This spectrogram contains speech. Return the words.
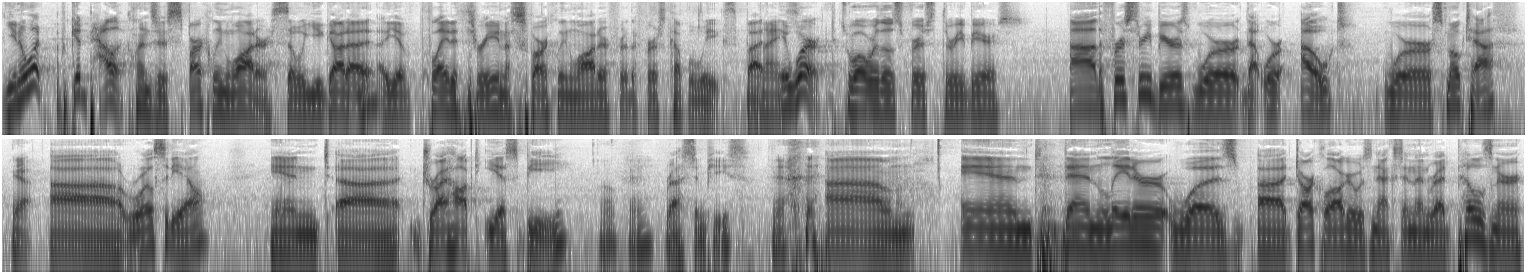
you know what? A good palate cleanser is sparkling water. So you got a you have flight of three and a sparkling water for the first couple weeks, but Nice. it worked. So what were those first three beers? Uh, the first three beers were that were out were smoked hef, Yeah. uh, Royal City Ale, and uh, dry hopped ESB. Okay. Rest in peace. Yeah. Um, and then later was uh, Dark Lager was next, and then Red Pilsner,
